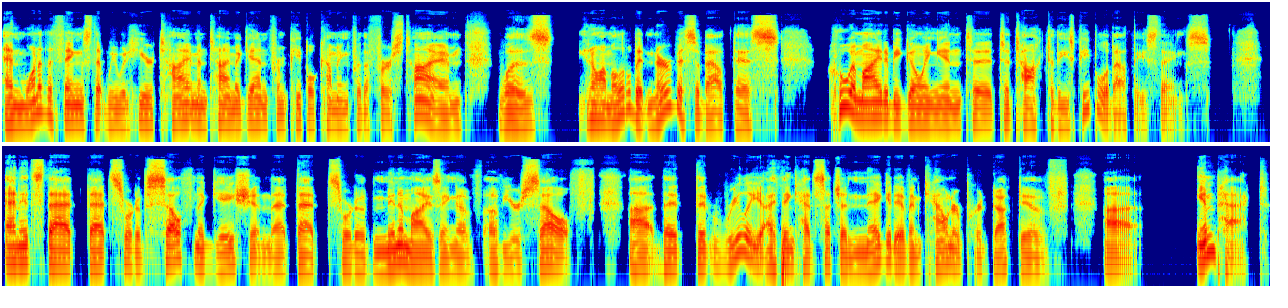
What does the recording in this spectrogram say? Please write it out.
And one of the things that we would hear time and time again from people coming for the first time was, you know, I'm a little bit nervous about this who am I to be going in to to talk to these people about these things? And it's that that sort of self negation, that that sort of minimizing of of yourself, uh, that that really I think had such a negative and counterproductive uh, impact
